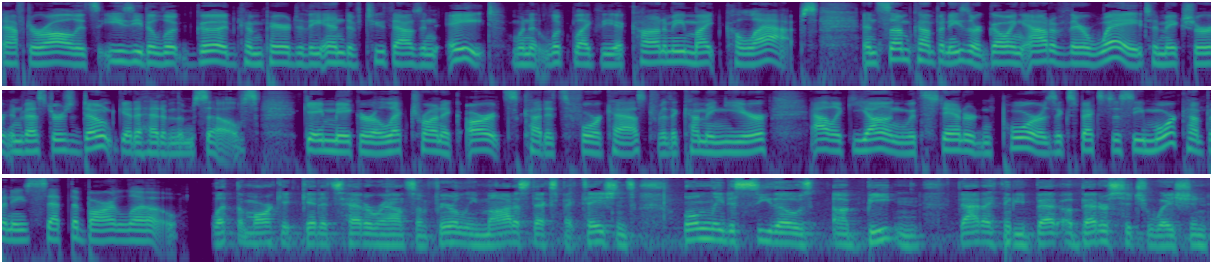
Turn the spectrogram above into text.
After all, it's easy to look good compared to the end of 2008 when it looked like the economy might collapse. And some companies are going out of their way to make sure investors don't get ahead of themselves. Game maker Electronic Arts cut its forecast for the coming year. Alec Young with Standard & Poor's expects to see more companies set the bar low let the market get its head around some fairly modest expectations, only to see those uh, beaten. That I think be a better situation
